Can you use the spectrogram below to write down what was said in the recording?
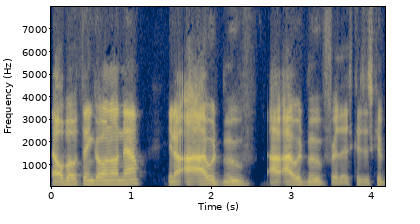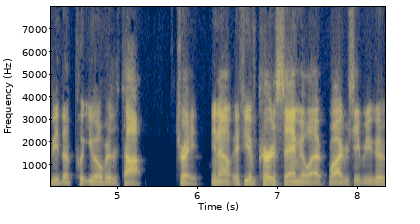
elbow thing going on now. You know, I, I would move, I, I, would move for this because this could be the put you over the top trade. You know, if you have Curtis Samuel at wide receiver, you go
